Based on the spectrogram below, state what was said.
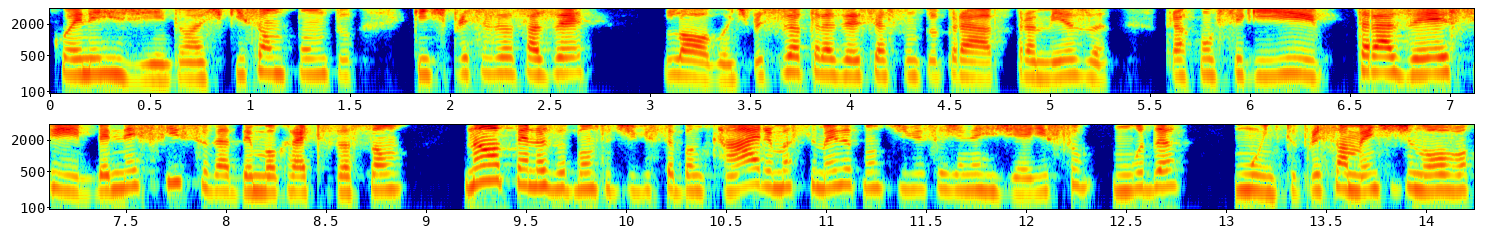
com energia. Então, acho que isso é um ponto que a gente precisa fazer logo. A gente precisa trazer esse assunto para a mesa para conseguir trazer esse benefício da democratização, não apenas do ponto de vista bancário, mas também do ponto de vista de energia. Isso muda muito, principalmente, de novo,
